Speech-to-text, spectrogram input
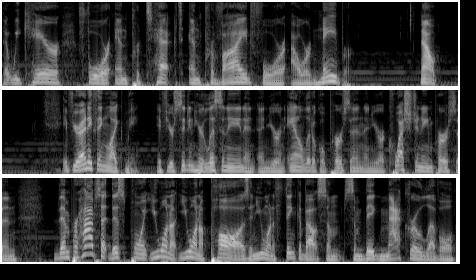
that we care for and protect and provide for our neighbor. Now, if you're anything like me, if you're sitting here listening and, and you're an analytical person and you're a questioning person, then perhaps at this point you want to you want to pause and you want to think about some some big macro level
